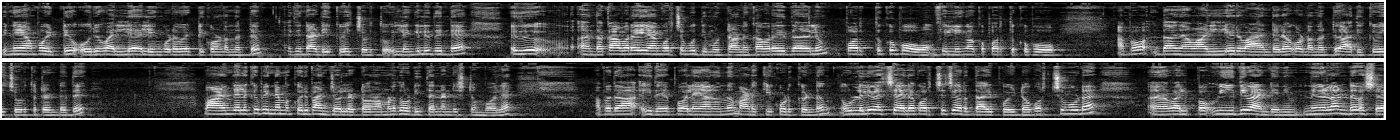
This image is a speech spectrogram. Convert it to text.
പിന്നെ ഞാൻ പോയിട്ട് ഒരു വലിയ ഇലയും കൂടെ വെട്ടിക്കൊണ്ടുവന്നിട്ട് ഇതിന്റെ അടിയിലേക്ക് വെച്ച് കൊടുത്തു. ഇല്ലെങ്കിൽ ഇതിന്റെ ഇത് എന്താ കവർ ചെയ്യാൻ കുറച്ച് ബുദ്ധിമുട്ടാണ്. കവർ ചെയ്താലും പുറത്തേക്ക് പോവും. ഫില്ലിങ്ങൊക്കെ പുറത്തേക്ക് പോവും. അപ്പോൾ ഇതാ ഞാൻ വലിയൊരു വാഴന്റെ കൊണ്ടുവന്നിട്ട് അതിക്ക് വെച്ച് കൊടുത്തിട്ടുണ്ട് ഇത്. പിന്നെ നമുക്കൊരു പഞ്ചമല്ല കേട്ടോ നമ്മൾ തൊടി തന്നെ ഉണ്ട് ഇഷ്ടം പോലെ. അപ്പോൾ ഇതാ ഇതേപോലെ ഞാനൊന്ന് മടക്കി കൊടുക്കുന്നുണ്ട്. ഉള്ളിൽ വെച്ച ഇല കുറച്ച് ചെറുതായി പോയിട്ടോ. കുറച്ചും കൂടെ വലിപ്പം വീതി വേണ്ടേനും. നീളമുണ്ട് പക്ഷേ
